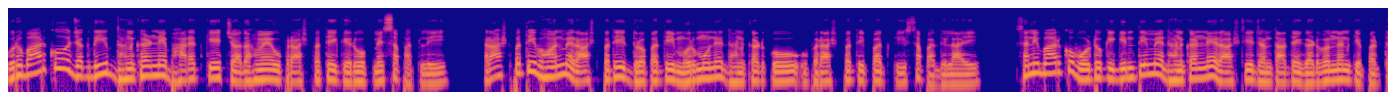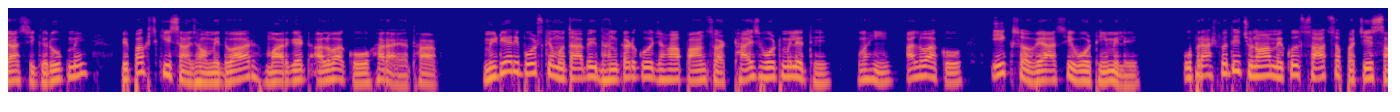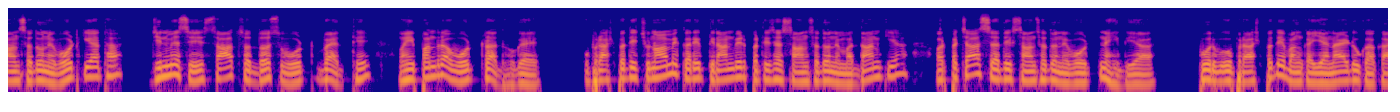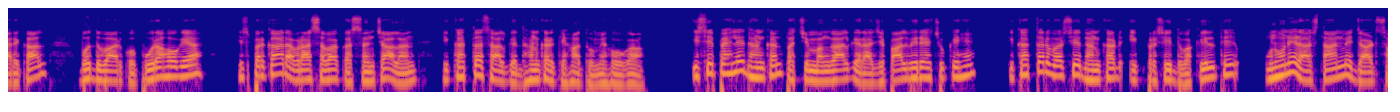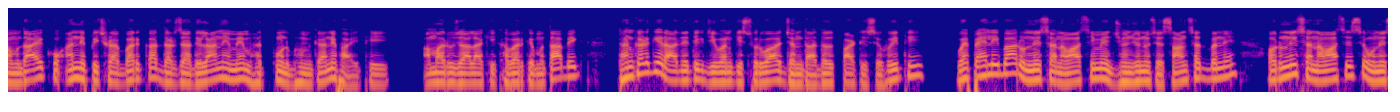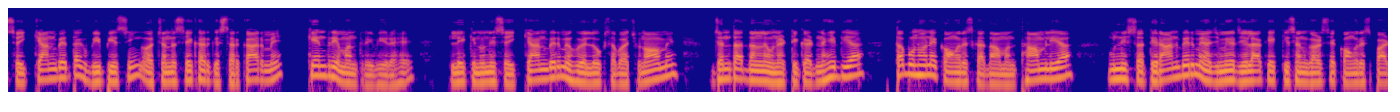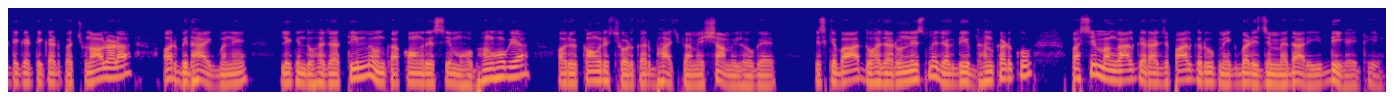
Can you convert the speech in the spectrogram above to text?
गुरुवार को जगदीप धनखड़ ने भारत के चौदहवें उपराष्ट्रपति के रूप में शपथ ली। राष्ट्रपति भवन में राष्ट्रपति द्रौपदी मुर्मू ने धनखड़ को उपराष्ट्रपति पद की शपथ दिलाई। शनिवार को वोटों की गिनती में धनखड़ ने राष्ट्रीय जनता दल गठबंधन के प्रत्याशी के रूप में विपक्ष की साझा उम्मीदवार मार्गेट अलवा को हराया था। मीडिया रिपोर्ट्स के मुताबिक धनखड़ को जहाँ 528 वोट मिले थे, वहीं अलवा को एक सौ बयासी वोट ही मिले। उपराष्ट्रपति चुनाव में कुल 725 सांसदों ने वोट किया था, जिनमें से 710 वोट वैध थे, वहीं 15 वोट रद्द हो गए। उपराष्ट्रपति चुनाव में करीब तिरानवे प्रतिशत सांसदों ने मतदान किया और 50 से अधिक सांसदों ने वोट नहीं दिया। पूर्व उपराष्ट्रपति वेंकैया नायडू का कार्यकाल बुधवार को पूरा हो गया। इस प्रकार अब राज्यसभा का संचालन इकहत्तर साल के धनखड़ के हाथों में होगा। इससे पहले धनखड़ पश्चिम बंगाल के राज्यपाल भी रह चुके हैं। इकहत्तर वर्षीय धनखड़ एक प्रसिद्ध वकील थे। उन्होंने राजस्थान में जाट समुदाय को अन्य पिछड़ा वर्ग का दर्जा दिलाने में महत्वपूर्ण भूमिका निभाई थी। अमर उजाला की खबर के मुताबिक धनखड़ के राजनीतिक जीवन की शुरुआत जनता दल पार्टी से हुई थी। वह पहली बार उन्नीस सौ नवासी में झुंझुनू से सांसद बने और उन्नीस सौ नवासी से उन्नीस सौ इक्यानवे तक बीपी सिंह और चंद्रशेखर की सरकार में केंद्रीय मंत्री भी रहे। लेकिन उन्नीस सौ इक्यानवे में हुए लोकसभा चुनाव में जनता दल ने उन्हें टिकट नहीं दिया। तब उन्होंने कांग्रेस का दामन थाम लिया। उन्नीस सौ तिरानवे में अजमेर जिला के किशनगढ़ से कांग्रेस पार्टी के टिकट पर चुनाव लड़ा और विधायक बने। लेकिन 2003 में उनका कांग्रेस से मोहभंग हो गया और वे कांग्रेस छोड़कर भाजपा में शामिल हो गए। इसके बाद 2019 में जगदीप धनखड़ को पश्चिम बंगाल के राज्यपाल के रूप में एक बड़ी ज़िम्मेदारी दी गई थी।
